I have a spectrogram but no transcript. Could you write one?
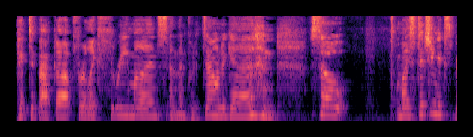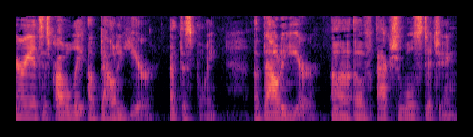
picked it back up for like three months and then put it down again. And so my stitching experience is probably about a year at this point, about a year uh, of actual stitching.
